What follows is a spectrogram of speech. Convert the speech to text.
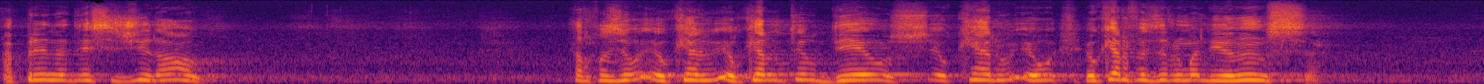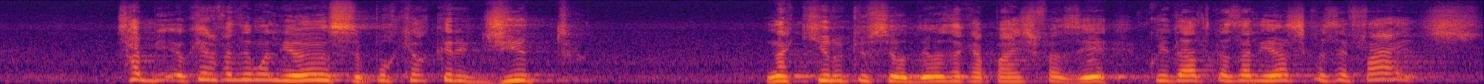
Aprenda a decidir algo. Ela fala assim, eu quero, eu quero ter o Deus, eu quero, eu, eu quero fazer uma aliança. Sabe, eu quero fazer uma aliança porque eu acredito naquilo que o seu Deus é capaz de fazer. Cuidado com as alianças que você faz.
